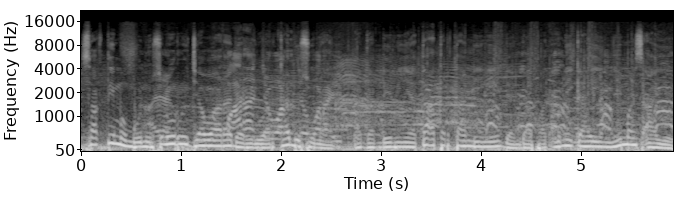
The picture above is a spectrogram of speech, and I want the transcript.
Sakti membunuh seluruh jawara dari luar Kadusunan agar dirinya tak tertandingi dan dapat menikahi Nyimas Ayu.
